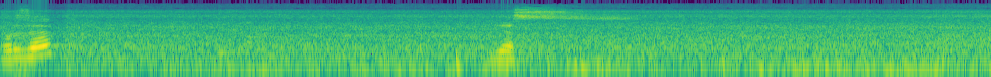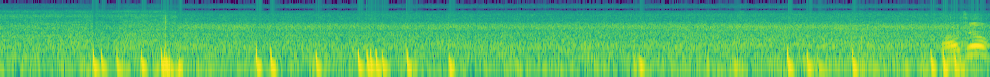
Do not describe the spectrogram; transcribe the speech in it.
What is it? Yes. Roger.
